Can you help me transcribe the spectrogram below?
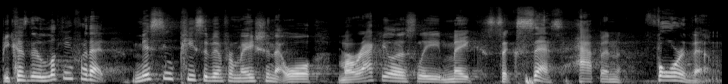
because they're looking for that missing piece of information that will miraculously make success happen for them.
